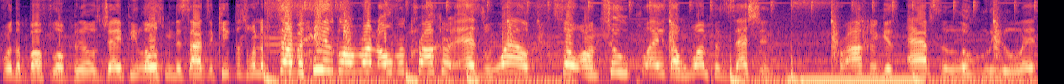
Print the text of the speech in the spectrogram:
for the Buffalo Bills. J.P. Losman decides to keep this one himself, and he is going to run over Crocker as well. So on two plays on one possession, Crocker gets absolutely lit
